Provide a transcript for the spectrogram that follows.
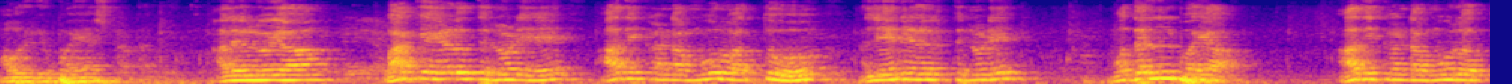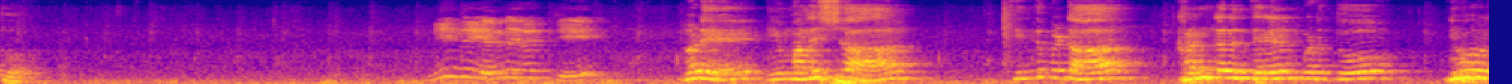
ಅವರಿಗೆ ಭಯ ಸ್ಟಾರ್ಟ್ ಆಗುತ್ತೆ ಅಲ್ಲೆಲ್ಲೂಯ ವಾಕ್ಯ ಹೇಳುತ್ತೆ ನೋಡಿ. ಆದಿಕಾಂಡ ಮೂರು ಹತ್ತು. ಅಲ್ಲಿ ಏನು ಹೇಳುತ್ತೆ ನೋಡಿ? ಮೊದಲ ಭಯ. ಆದಿಕಾಂಡ ಮೂರು ಹತ್ತು. ನೀನು ಎಲ್ಲಿರುತ್ತಿ ನೋಡಿ ಈ ಮನುಷ್ಯ ತಿಂದುಬಿಟ್ಟ ಕಣ್ಗಳು ತೆರೆಯಲ್ಪಡ್ತು. ಇವರು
